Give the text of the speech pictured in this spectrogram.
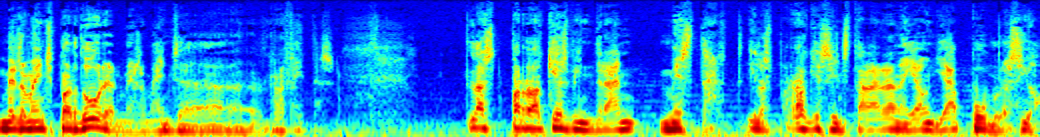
més o menys perduren, més o menys eh, refetes les parròquies vindran més tard i les parròquies s'instal·laran allà on hi ha població.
